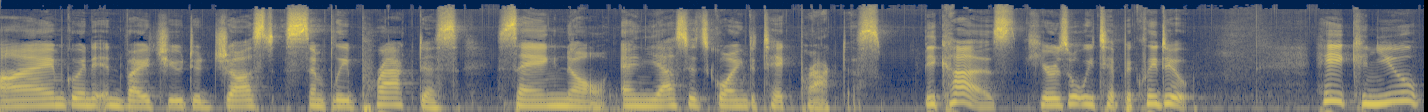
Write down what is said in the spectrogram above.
I'm going to invite you to just simply practice saying no. And yes, it's going to take practice. Because here's what we typically do Hey, can you,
